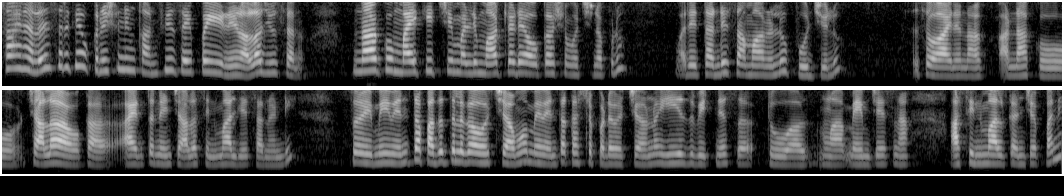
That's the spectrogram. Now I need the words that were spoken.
సో ఆయన వెళ్ళేసరికి ఒక నిమిషం నేను కన్ఫ్యూజ్ అయిపోయి నేను అలా చూశాను. నాకు మైక్ ఇచ్చి మళ్ళీ మాట్లాడే అవకాశం వచ్చినప్పుడు మరి తండ్రి సమానులు పూజ్యులు. సో ఆయన నాకు నాకు చాలా ఒక ఆయనతో నేను చాలా సినిమాలు చేశానండి. సో మేము ఎంత పద్ధతులుగా వచ్చామో మేము ఎంత కష్టపడి వచ్చామో ఈజ్ విట్నెస్ టు మేము చేసిన ఆ సినిమాలకి అని చెప్పని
